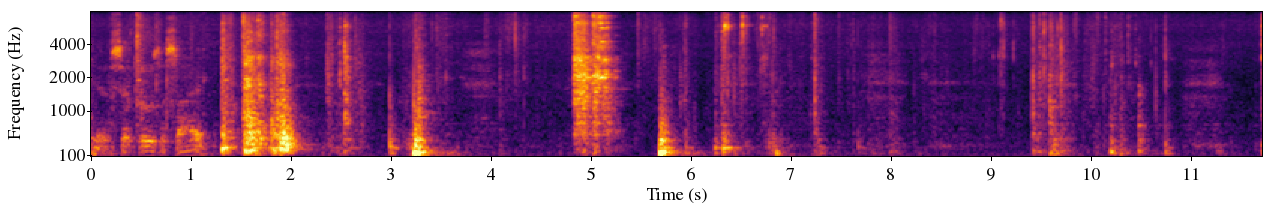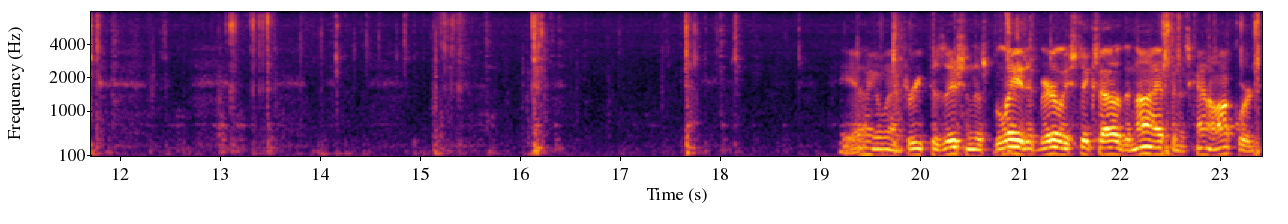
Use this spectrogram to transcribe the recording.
Yeah, set those aside. Yeah, I think I'm gonna have to reposition this blade. It barely sticks out of the knife and it's kind of awkward.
